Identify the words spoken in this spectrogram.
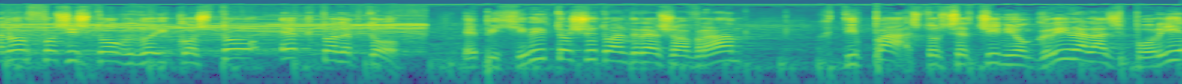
ανόρθωση στο 86ο λεπτό. Επιχειρεί το σουτ ο Ανδρέας ο Αβραάμ, χτυπά στον Σερτσίνιο Γκριν, αλλάζει πορεία.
